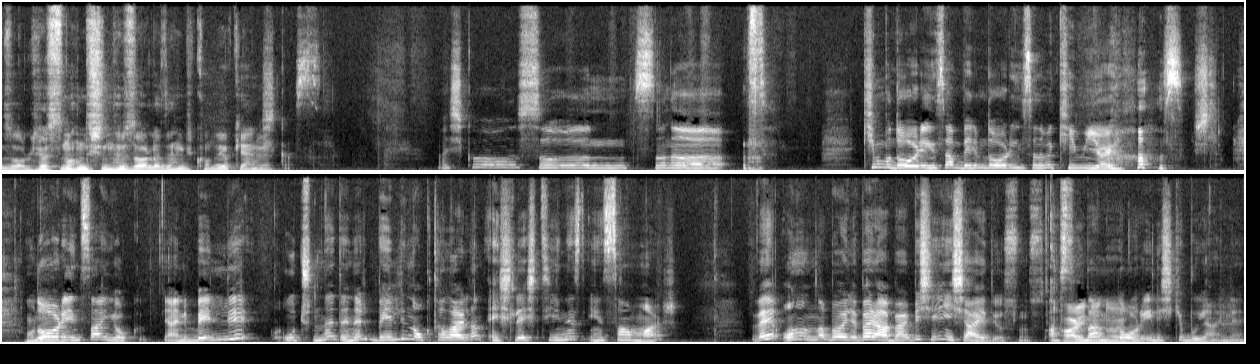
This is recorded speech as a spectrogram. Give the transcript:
zorluyorsun. Onun dışında zorladığın bir konu yok yani. Aşk olsun. Aşk olsun sana. Kim bu doğru insan? Benim doğru insanımı kim yiyor yazmışlar. Doğru insan yok. Yani belli uç ne denir? Belli noktalardan eşleştiğiniz insan var. Ve onunla böyle beraber bir şeyi inşa ediyorsunuz. Aslında doğru ilişki bu yani.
